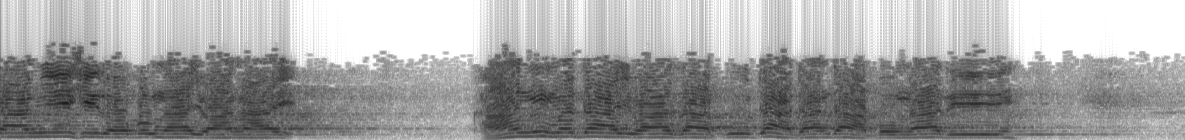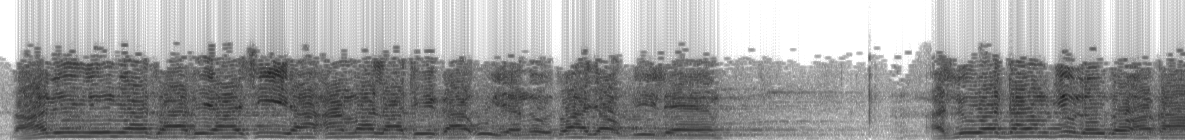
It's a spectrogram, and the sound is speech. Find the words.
တာမြည်ရှိသောပုံနာရွာ၌ ခာနုမတရွာသာကုတဒန္တပုံနာသည်သာပင်ညူများစွာဘုရားရှိရာအမ္မလာတိကဥယျံသို့သွားရောက်ပြီးလင်အလှူအတံပြုလုပ်သောအခါ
